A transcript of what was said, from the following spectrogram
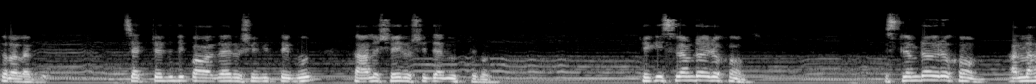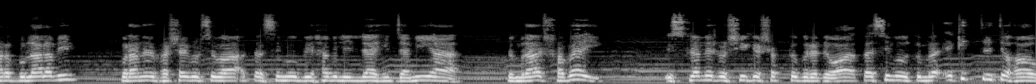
তোলা লাগবে। চারটে যদি পাওয়া যায় রশির ভিত্তিক গুণ, তাহলে সেই রশিদে আমি উঠতে পারব। ঠিক ইসলামটা এরকম ইসলামটা এরকম আল্লাহ রাব্বুল আলামিন কোরআনের ভাষায় বলছে তোমরা সবাই ইসলামের রশিকে শক্ত করে দেওয়া তাসিমু তোমরা একত্রিত হও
